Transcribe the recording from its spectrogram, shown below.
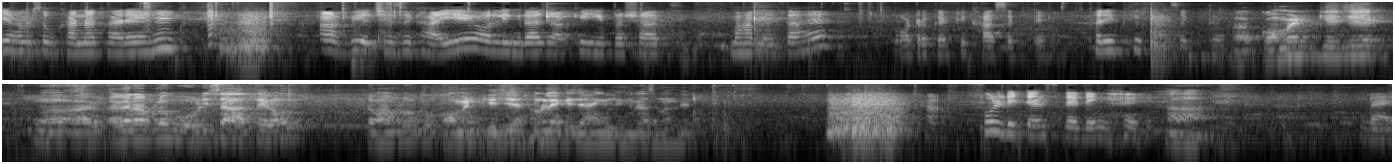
रहलू हम सब खाना खा रहे हैं। आप भी अच्छे से खाइए और लिंगराज आके ये प्रसाद वहाँ मिलता है। ऑर्डर करके खा सकते हैं। खरीद के खा सकते हो। कमेंट कीजिए। अगर आप लोग उड़ीसा आते हो तो हम लोग को कमेंट कीजिए। हम लेके जाएँगे लिंगराज मंदिर। हाँ फुल डिटेल्स दे देंगे। हाँ। बाय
